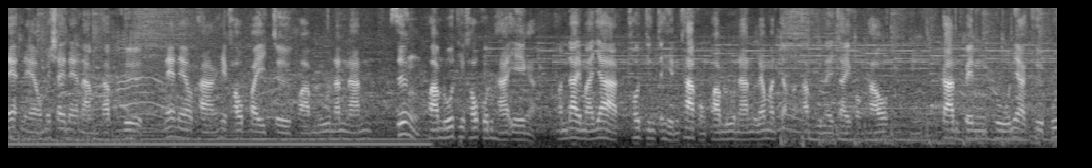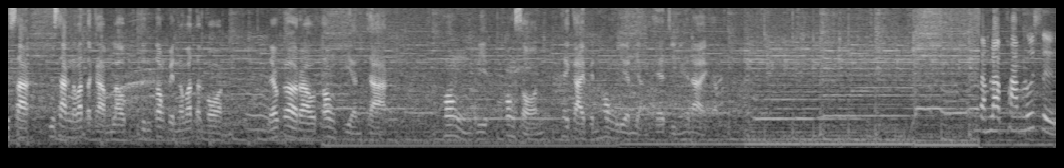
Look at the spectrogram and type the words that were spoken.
แนะแนวไม่ใช่แนะนำครับ คือแนะแนวทางให้เขาไปเจอความรู้นั้นๆ ซึ่งความรู้ที่เขาค้นหาเองอะมันได้มายากเขาจึงจะเห็นค่าของความรู้นั้น แล้วมันจะประทับอยู่ในใจของเขาการเป็นครูเนี่ยคือผู้สร้างผู้สร้างนวัตกรรม เราจึงต้องเป็นนวัตกร แล้วก็เราต้องเปลี่ยนจากห้องเรียนห้องสอนให้กลายเป็นห้องเรียนอย่างแท้จริงให้ได้ครับ สำหรับความรู้สึก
